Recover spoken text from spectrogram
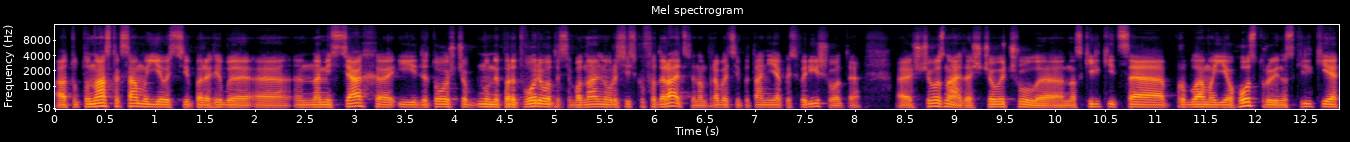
А, Тобто, у нас так само є ось ці перегиби е, на місцях, е, і для того, щоб ну не перетворюватися банально у Російську Федерацію, нам треба ці питання якось вирішувати. Е, що ви знаєте, що ви чули? Наскільки ця проблема є гострою? Наскільки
